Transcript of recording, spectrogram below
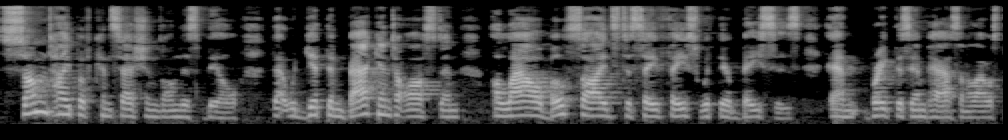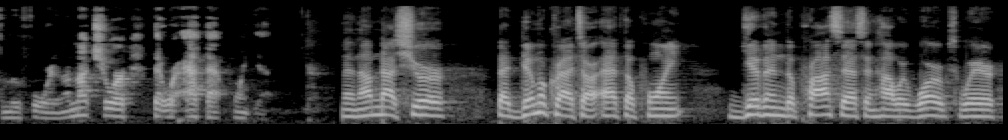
some type of concessions on this bill that would get them back into Austin, allow both sides to save face with their bases, and break this impasse and allow us to move forward? And I'm not sure that we're at that point yet. And I'm not sure that Democrats are at the point given the process and how it works where,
